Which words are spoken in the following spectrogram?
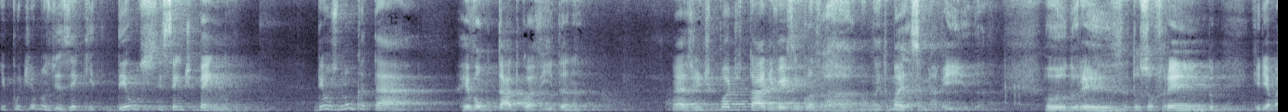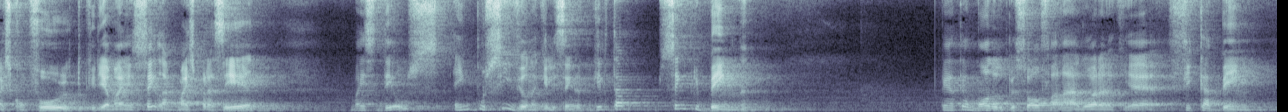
e podíamos dizer que Deus se sente bem. Né? Deus nunca está revoltado com a vida, né? A gente pode estar de vez em quando, ah, não aguento mais essa minha vida, oh dureza, estou sofrendo, queria mais conforto, queria mais, sei lá, mais prazer, mas Deus é impossível naquele centro, porque Ele está sempre bem, né? Tem até um modo do pessoal falar agora que é fica bem,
